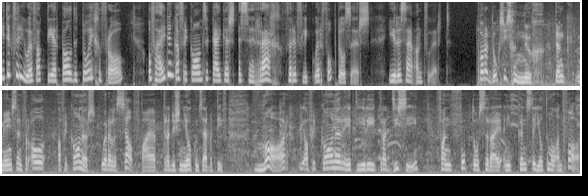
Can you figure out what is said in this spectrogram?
het ek vir die hoofakteur Paul de Tooi gevra of hy dink Afrikaanse kykers is reg vir 'n fliek oor fopdossers. Hier is sy antwoord. Paradoksies genoeg dink mense en veral Afrikaners oor hulle self baie tradisioneel konservatief. Maar die Afrikaner het hierdie tradisie van fopdossery in die kunste heeltemal aanvaar.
